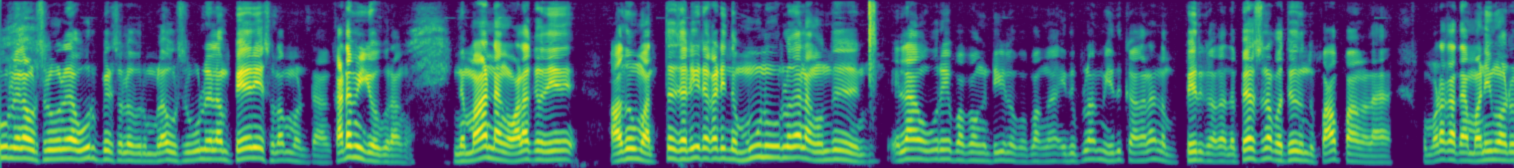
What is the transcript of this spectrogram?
ஊர்லலாம் ஒரு சில ஊரில் ஊர் பேர் சொல்ல விரும்பல. ஒரு சில ஊர்லலாம் பேரே சொல்ல மாட்டாங்க. கடமைக்கு வைக்கிறாங்க இந்த மாடு நாங்கள் வளர்க்குறதே அதுவும் மற்ற ஜல்லிக்கட்டை காட்டி இந்த மூணு ஊரில் தான் நாங்கள் வந்து எல்லா ஊரையும் பார்ப்பாங்க டிவியில் பார்ப்பாங்க. இது ஃபுல்லாமே எதுக்காகனா நம்ம பேருக்காக. அந்த பேர் சொன்னால் பத்து பேர் வந்து பார்ப்பாங்களே இப்போ முடக்காத்தா மணி மாடு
